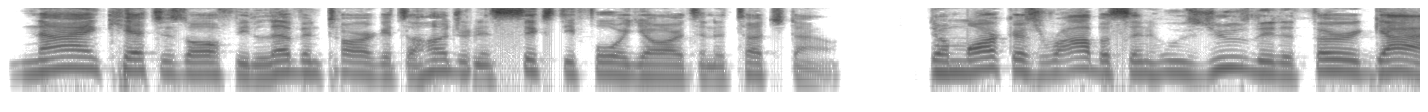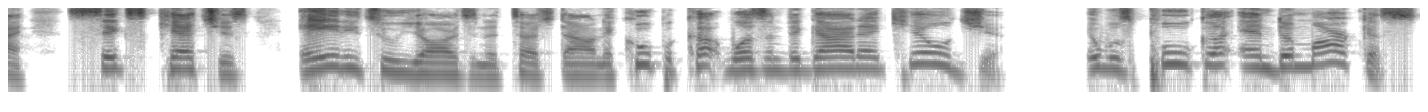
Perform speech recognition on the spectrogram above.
nine catches off 11 targets, 164 yards and a touchdown. Demarcus Robinson, who's usually the third guy, six catches, 82 yards in a touchdown. And Cooper Kupp wasn't the guy that killed you. It was Puka and Demarcus.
